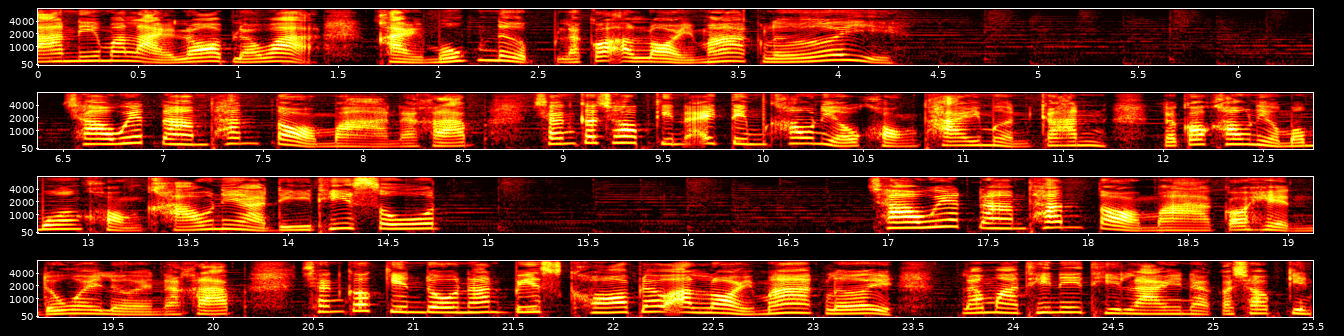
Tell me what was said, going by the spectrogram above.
ร้านนี้มาหลายรอบแล้วว่า ไข่มุกหนึบแล้วก็อร่อยมากเลย ชาวเวียดนามท่านต่อมานะครับ ฉันก็ชอบกินไอติมข้าวเหนียวของไทยเหมือนกัน แล้วก็ข้าวเหนียวมะม่วงของเขาเนี่ยดีที่สุด ชาวเวียดนามท่านต่อมาก็เห็นด้วยเลยนะครับ ฉันก็กินโดนัทบิสคอฟแล้วอร่อยมากเลย แล้วมาที่นี่ทีไรเนี่ยก็ชอบกิน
